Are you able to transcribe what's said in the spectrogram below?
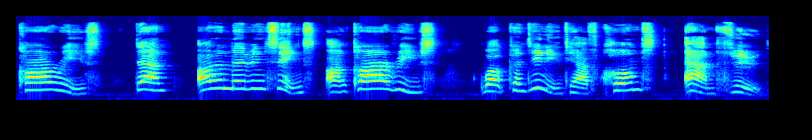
coral reefs. Then other living things on coral reefs will continue to have homes and food.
